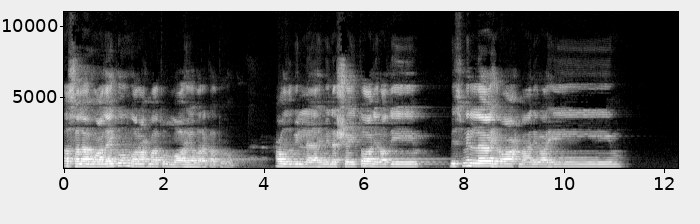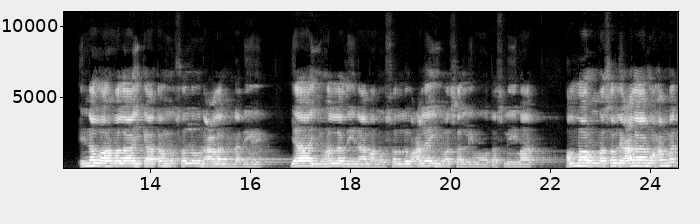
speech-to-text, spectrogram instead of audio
السلام عليكم ورحمة الله وبركاته أعوذ بالله من الشيطان الرجيم بسم الله الرحمن الرحيم إن الله ملائكته يصلون على النبي يا أيها الذين آمنوا صلوا عليه وسلموا تسليما اللهم صل على محمد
